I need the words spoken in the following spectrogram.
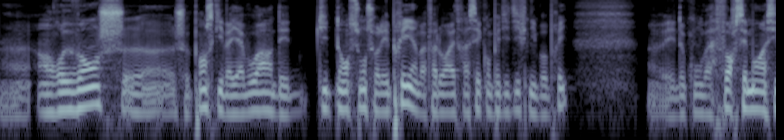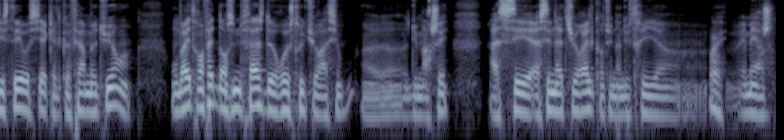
Euh, en revanche, euh, je pense qu'il va y avoir des petites tensions sur les prix. Il va falloir être assez compétitif niveau prix. Euh, et donc on va forcément assister aussi à quelques fermetures. On va être en fait dans une phase de restructuration euh, du marché, assez, assez naturelle quand une industrie euh, émerge.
